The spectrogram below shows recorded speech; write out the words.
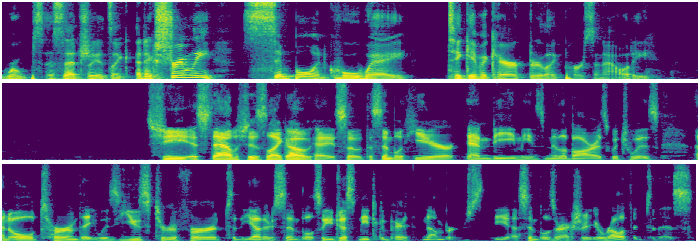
ropes. Essentially, it's like an extremely simple and cool way to give a character like personality. she establishes like, oh, okay, so the symbol here, MB, means millibars, which was an old term that was used to refer to the other symbol. So you just need to compare the numbers. The uh, symbols are actually irrelevant to this.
